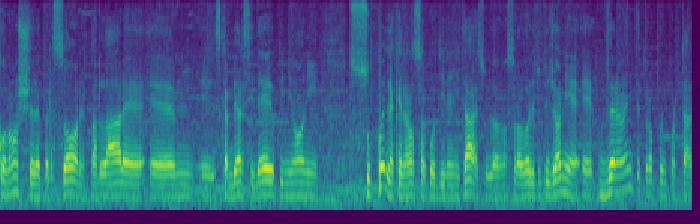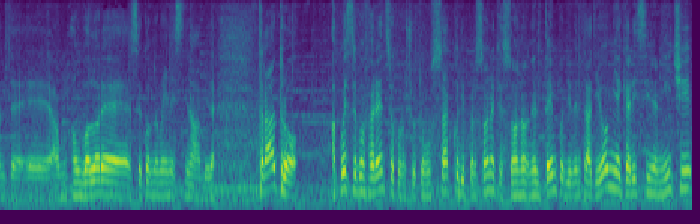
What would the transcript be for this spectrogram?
conoscere persone, parlare ehm, scambiarsi idee opinioni su quella che è la nostra quotidianità e sul nostro lavoro di tutti i giorni è, è veramente troppo importante, ha un, ha un valore secondo me inestimabile. Tra l'altro a queste conferenze ho conosciuto un sacco di persone che sono nel tempo diventati o miei carissimi amici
